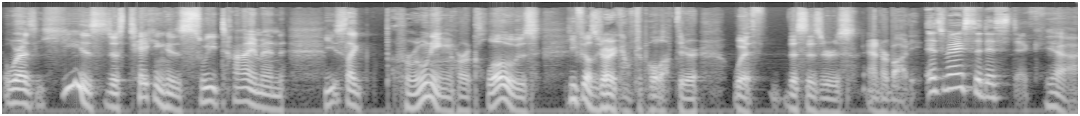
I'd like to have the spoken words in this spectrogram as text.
Whereas he is just taking his sweet time and he's like pruning her clothes. He feels very comfortable up there with the scissors and her body. It's very sadistic. Yeah.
